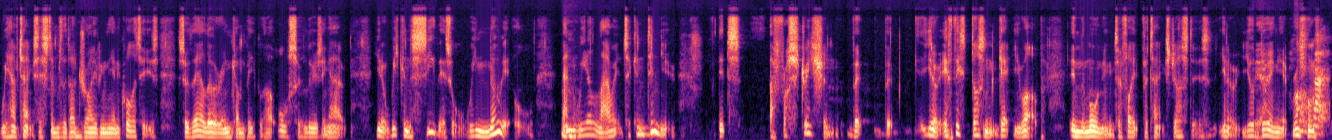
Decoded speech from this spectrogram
we have tax systems that are driving the inequalities. So their lower income people are also losing out. You know, we can see this all, we know it all, and Mhm. we allow it to continue. It's a frustration that that you know, if this doesn't get you up in the morning to fight for tax justice, you know, you're Yeah. doing it wrong. that-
